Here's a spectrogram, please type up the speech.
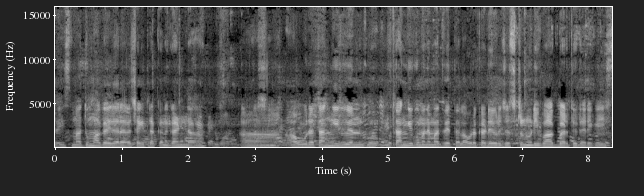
ಗೈಸ್ ಮಧುಮಗ ಇದಾರಲ್ಲ ಚೈತ್ರಕ್ಕನ ಗಂಡ. ಅವರ ತಂಗಿಗೂ ತಂಗಿಗೂ ಮನೆ ಮದ್ವೆ ಇತ್ತಲ್ಲ, ಅವರ ಕಡೆಯವರು ಜಸ್ಟ್ ನೋಡಿ ಇವಾಗ ಬರ್ತಿದ್ದಾರೆ ಗೈಸ್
